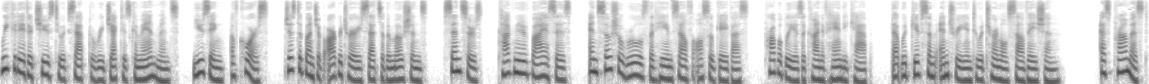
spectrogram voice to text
we could either choose to accept or reject his commandments, using, of course, just a bunch of arbitrary sets of emotions, censors, cognitive biases, and social rules that he himself also gave us, probably as a kind of handicap, that would give some entry into eternal salvation. As promised,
